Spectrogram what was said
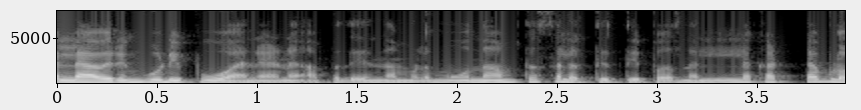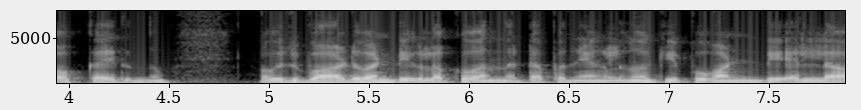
എല്ലാവരും കൂടി പോകാനാണ് അപ്പോൾ നമ്മൾ മൂന്നാമത്തെ സ്ഥലത്തെത്തിയപ്പോൾ നല്ല കട്ട ബ്ലോക്കായിരുന്നു ഒരുപാട് വണ്ടികളൊക്കെ വന്നിട്ട്. അപ്പോൾ ഞങ്ങൾ നോക്കിയപ്പോൾ വണ്ടി എല്ലാ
